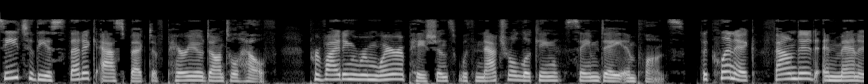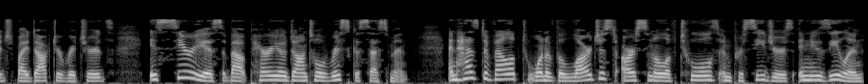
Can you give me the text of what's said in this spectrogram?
see to the aesthetic aspect of periodontal health, providing Remuera patients with natural looking, same day implants. The clinic, founded and managed by Dr. Richards, is serious about periodontal risk assessment and has developed one of the largest arsenal of tools and procedures in New Zealand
